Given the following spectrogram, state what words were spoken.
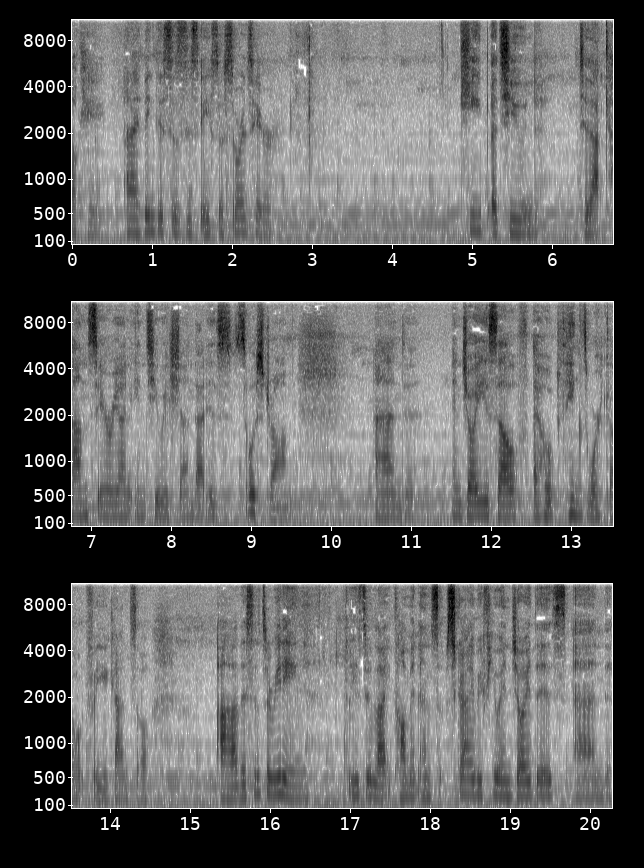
Okay, and I think this is this Ace of Swords here. Keep attuned to that Cancerian intuition that is so strong and enjoy yourself. I hope things work out for you, Cancer. Uh, this is the reading. Please do like, comment, and subscribe if you enjoyed this, and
